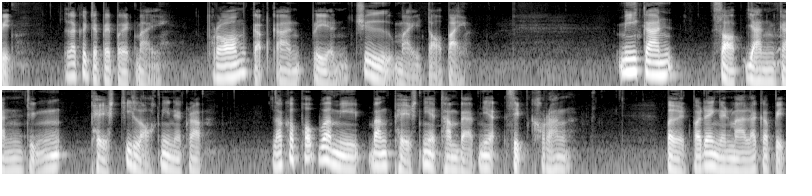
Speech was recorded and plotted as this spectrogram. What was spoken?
ปิด แล้วก็จะไปเปิดใหม่ พร้อมกับการเปลี่ยนชื่อใหม่ต่อไป มีการสอบยันกันถึงเพจที่หลอกนี่นะครับ แล้วก็พบว่ามีบางเพจเนี่ยทำแบบเนี้ยสิครั้ง เปิดพอได้เงินมาแล้วก็ปิด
